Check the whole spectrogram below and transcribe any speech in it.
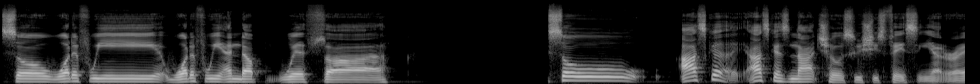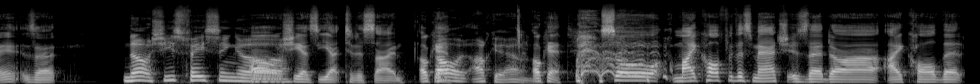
So what if we what if we end up with uh, so Asuka Asuka has not chose who she's facing yet, right? Is that no, she's facing. Uh, oh she has yet to decide. Okay. Oh, okay. I don't know. Okay. So my call for this match is that uh, I called that.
